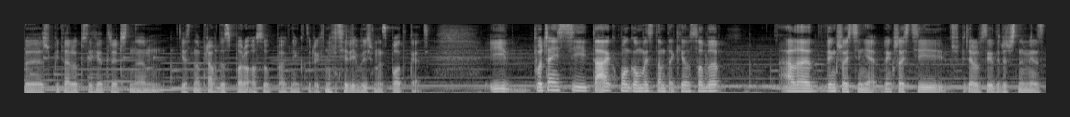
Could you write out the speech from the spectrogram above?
w szpitalu psychiatrycznym jest naprawdę sporo osób pewnie, których nie chcielibyśmy spotkać. I po części tak, mogą być tam takie osoby, ale w większości nie. W większości w szpitalu psychiatrycznym jest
